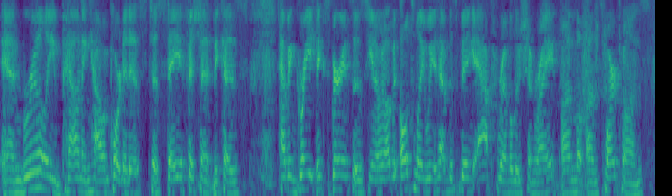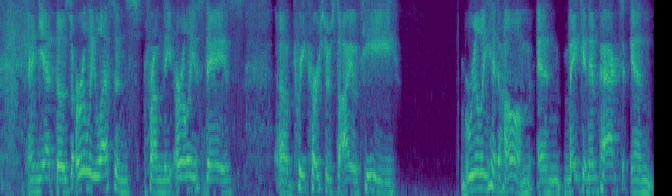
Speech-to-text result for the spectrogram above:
and really pounding how important it is to stay efficient because having great experiences, you know, ultimately we'd have this big app revolution, right, on, on smartphones. And yet those early lessons from the earliest days, uh, precursors to IoT, really hit home and make an impact in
